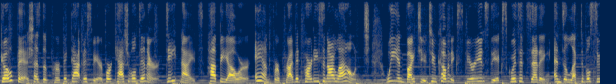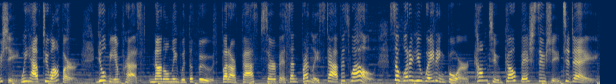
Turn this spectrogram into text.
Go Fish has the perfect atmosphere for casual dinner, date nights, happy hour, and for private parties in our lounge. We invite you to come and experience the exquisite setting and delectable sushi we have to offer. You'll be impressed not only with the food, but our fast service and friendly staff as well. So what are you waiting for? Come to Go Fish Sushi today.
